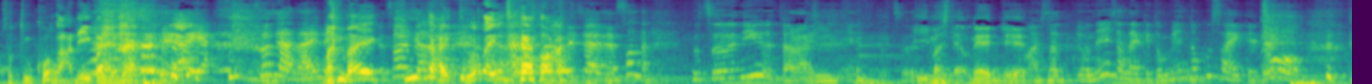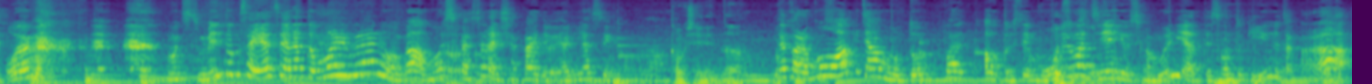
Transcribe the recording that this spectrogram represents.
こっちもコラって言い換えて。そういやいやそうじゃないね。前黄色で入ってコラ言うたやろそんな普通に言うたらいいね。言いましたよねって。言いました。よねじゃないけど面倒くさいけど親が もうちょっと面倒くさいやつやなと思われるぐらいの方がもしかしたら社会ではやりやすいかもな。かもしれんな、うんだからもうあきちゃんはもうドロップアウトしてもう俺は自営業しか無理やってその時言うたから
